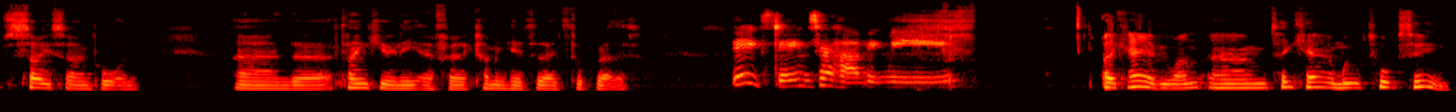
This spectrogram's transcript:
so so important. And uh, thank you, Anita, for coming here today to talk about this. Thanks, James, for having me. Okay, everyone. Um, take care, and we'll talk soon.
